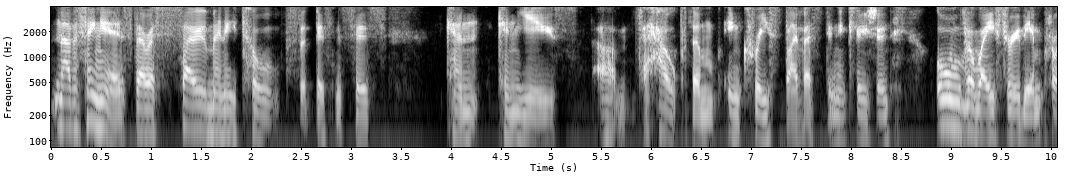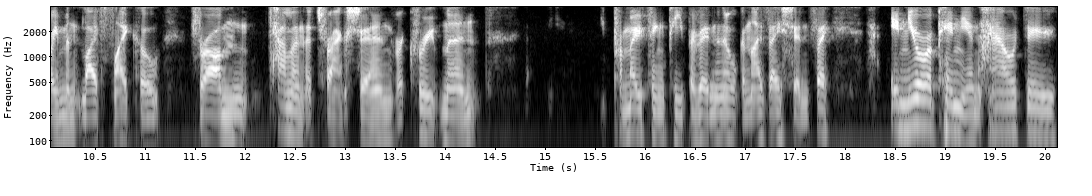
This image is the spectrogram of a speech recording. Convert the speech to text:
now the thing is, there are so many tools that businesses can can use um, to help them increase diversity and inclusion all the way through the employment life cycle from talent attraction recruitment promoting people in an organization so in your opinion how do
